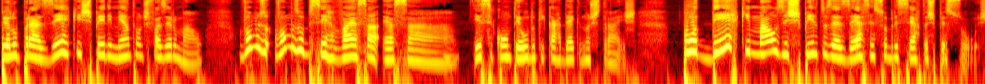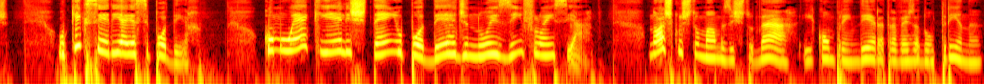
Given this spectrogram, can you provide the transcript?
pelo prazer que experimentam de fazer o mal. Vamos, vamos observar essa, essa, esse conteúdo que Kardec nos traz. Poder que maus espíritos exercem sobre certas pessoas. O que, que seria esse poder? Como é que eles têm o poder de nos influenciar? Nós costumamos estudar e compreender através da doutrina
